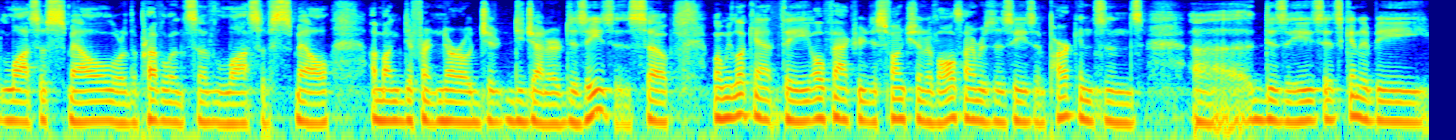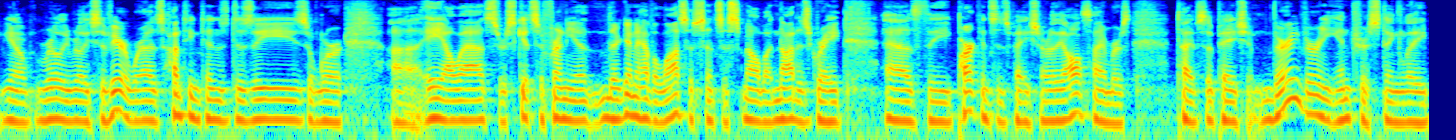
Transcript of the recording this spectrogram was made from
loss of smell or the prevalence of loss of smell among different neurodegenerative diseases. So, when we look at the olfactory dysfunction of Alzheimer's disease and Parkinson's uh, disease, it's going to be you know really really severe. Whereas Huntington's disease or uh, ALS or schizophrenia, they're going to have a loss of sense of smell, but not as great as the Parkinson's patient or the Alzheimer's types of patient. Very, very interestingly,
